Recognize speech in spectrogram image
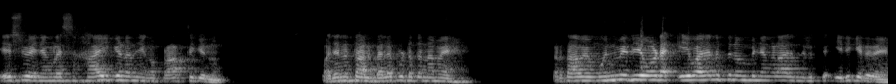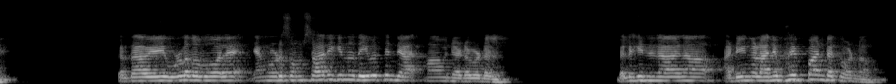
യേശുവെ ഞങ്ങളെ സഹായിക്കണമെന്ന് ഞങ്ങൾ പ്രാർത്ഥിക്കുന്നു. വചനത്താൽ ബലപ്പെടുത്തണമേ കർത്താവെ മുൻവിധിയോടെ ഈ വചനത്തിന് മുമ്പ് ഞങ്ങളാൽ നിൽക്ക ഇരിക്കരുതേ. കർത്താവെ ഉള്ളതുപോലെ ഞങ്ങളോട് സംസാരിക്കുന്ന ദൈവത്തിന്റെ ആത്മാവിന്റെ ഇടപെടൽ. ബലഹീനരായ അടിയങ്ങൾ അനുഭവിപ്പാൻ തക്കവണ്ണം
